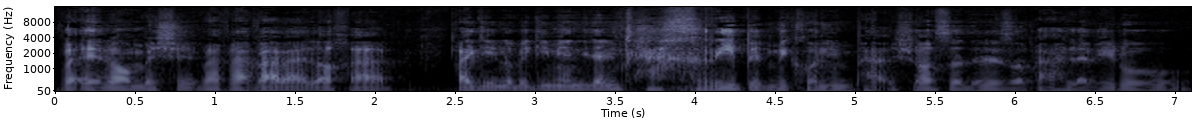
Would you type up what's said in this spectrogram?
و اعلام بشه. و و و و الاخر اگه اینو بگیم یعنی داریم تخریب می‌کنیم شاهزاده رضا پهلوی رو.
